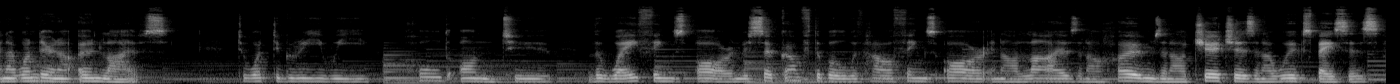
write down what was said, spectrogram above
And I wonder in our own lives to what degree we hold on to the way things are, and we're so comfortable with how things are in our lives, in our homes, in our churches, in our workspaces.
